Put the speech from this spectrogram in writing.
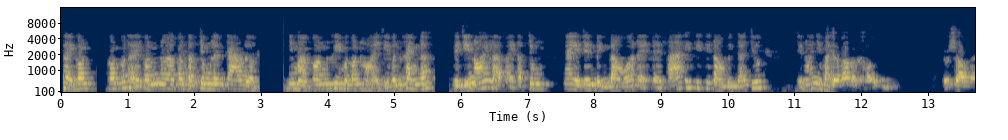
thầy, con con có thể, con con tập trung lên cao được nhưng mà con khi mà con hỏi chị Vân Khanh đó thì chị nói là phải tập trung ngay ở trên đỉnh đầu á, để để phá cái cái cái đầu mình ra trước. Chị nói như vậy. Cho đó là khởi điểm. Rồi sau này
